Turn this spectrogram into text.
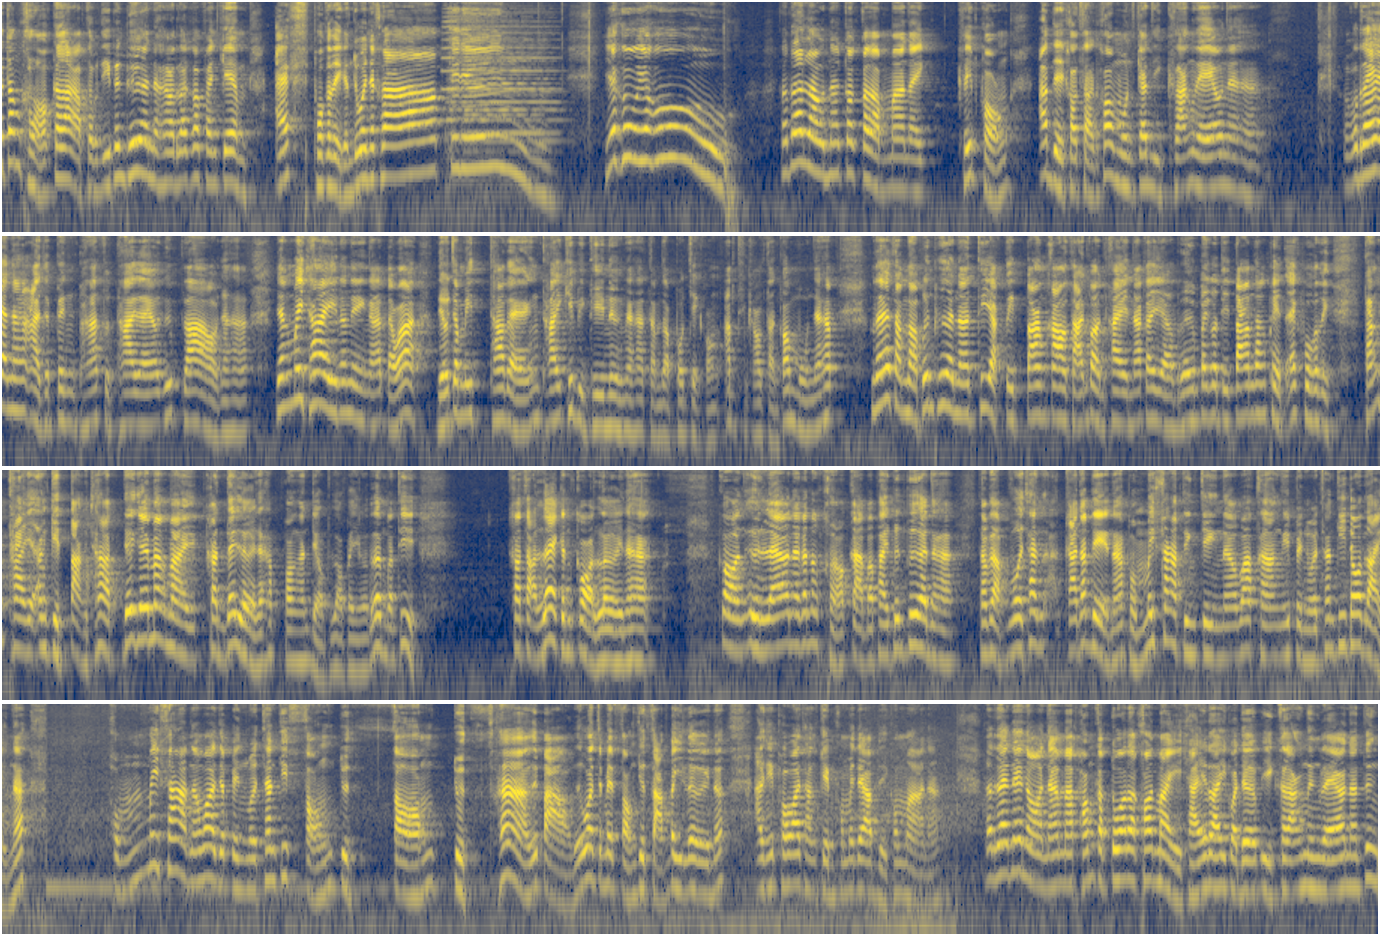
ก็ต้องขอกราบสวัสดีเพื่อนๆนะครับ แล้วก็แฟนเกม X p o k e กันด้วยนะครับดิ้งยาฮูยาฮูแล้วเรานะก็กลับมาในคลิปของอัปเดตข่าวสารข้อมูลกันอีกครั้งแล้วนะฮะ และนะอาจจะเป็นพาร์ทสุดท้ายแล้วหรือเปล่านะฮะยังไม่ใช่นั่นเองนะ แต่ว่าเดี๋ยวจะมีแถลงท้ายคลิปอีกทีหนึ่งนะฮะสำหรับโปรเจกต์ของอัปเดตข่าวสารข้อมูลนะครับ และสำหรับเพื่อนๆนะที่อยากติดตามข่าวสารก่อนใครนะก็อย่าลืมไปกดติดตามทั้งเพจ X ปกติทั้งไทยอังกฤษต่างชาติเยอะแยะมากมายกันได้เลยนะครับเพราะงั้นเดี๋ยวเราไปเริ่มกันที่ข่าวสารแรกกันก่อนเลยนะฮะก่อนอื่นแล้วนะก็ต้องขอกราบอภัยเพื่อนๆนะฮะสำหรับเวอร์ชันการอัปเดตนะผมไม่ทราบจริงๆนะว่าครั้งนี้เป็นเวอร์ชันที่เท่าไหร่นะ ผมไม่ทราบนะว่าจะเป็นเวอร์ชันที่ 2.2.5 หรือเปล่า หรือว่าจะเป็น 2.3 ไปเลยนะอันนี้เพราะว่าทางเกมเขาไม่ได้อัปเดตเข้ามานะและแน่นอนนะมาพร้อมกับตัวละครใหม่ใช้ไรกว่าเดิมอีกครั้งหนึ่งแล้วนะซึ่ง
